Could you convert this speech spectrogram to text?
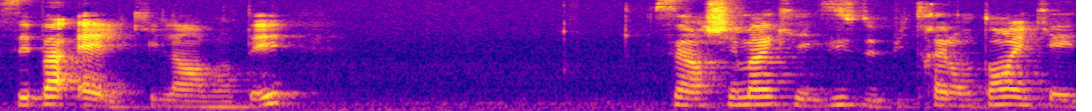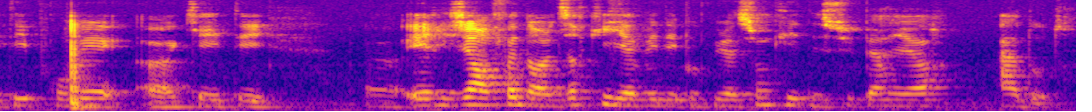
C'est pas elle qui l'a inventé, c'est un schéma qui existe depuis très longtemps et qui a été prouvé, euh, qui a été euh, érigé en fait dans le dire qu'il y avait des populations qui étaient supérieures à d'autres.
